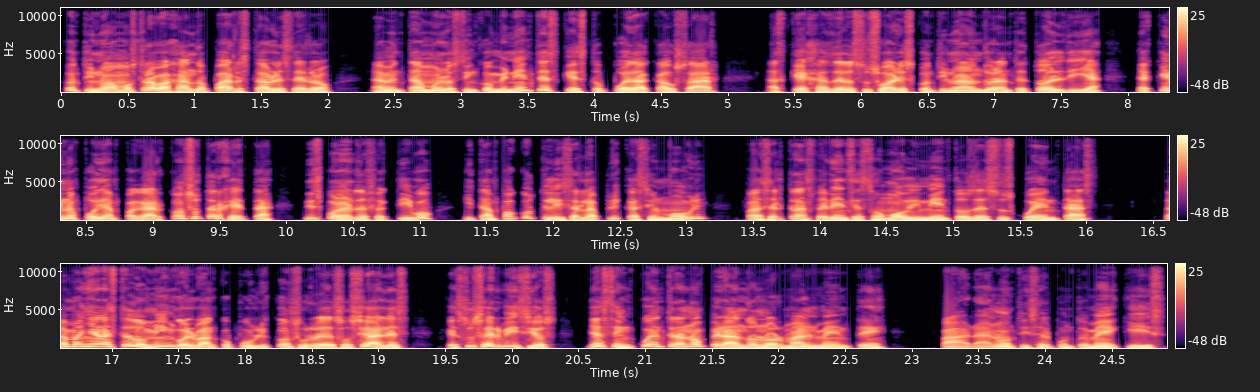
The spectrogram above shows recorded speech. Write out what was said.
continuamos trabajando para restablecerlo. Lamentamos los inconvenientes que esto pueda causar. Las quejas de los usuarios continuaron durante todo el día, ya que no podían pagar con su tarjeta, disponer de efectivo y tampoco utilizar la aplicación móvil para hacer transferencias o movimientos de sus cuentas. La mañana este domingo el banco publicó en sus redes sociales que sus servicios ya se encuentran operando normalmente. Para Noticiel.mx,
